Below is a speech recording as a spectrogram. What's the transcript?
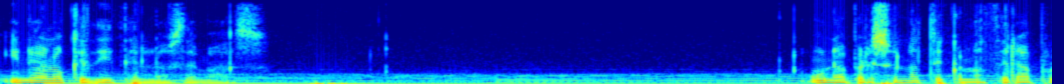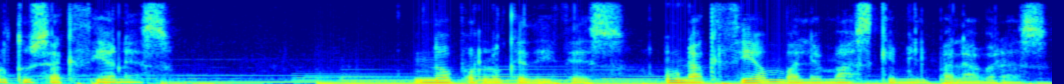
y no lo que dicen los demás. Una persona te conocerá por tus acciones, no por lo que dices. Una acción vale más que mil palabras.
